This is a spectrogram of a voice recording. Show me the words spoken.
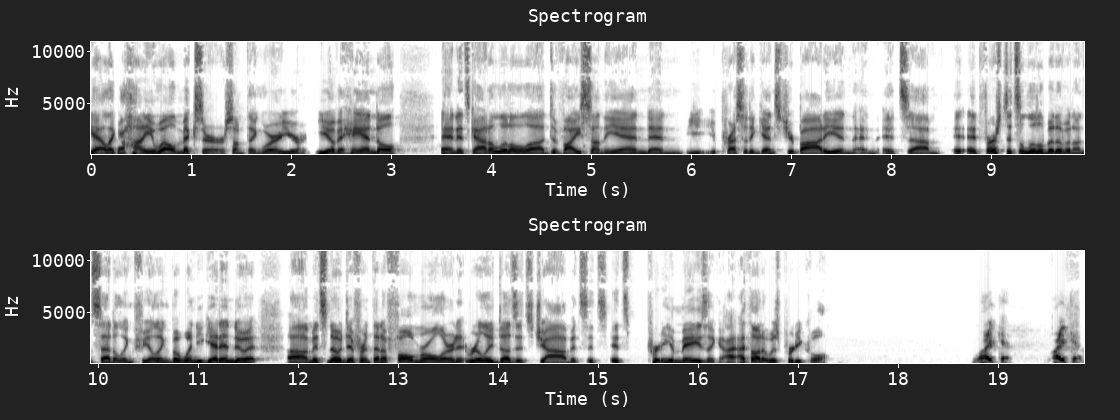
Yeah, like a Honeywell mixer or something, where you're you have a handle and it's got a little uh, device on the end, and you, you, press it against your body, and and it's um, it, at first it's a little bit of an unsettling feeling, but when you get into it, um, it's no different than a foam roller, and it really does its job. It's it's it's pretty amazing. I, I thought it was pretty cool. Like it, like it.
